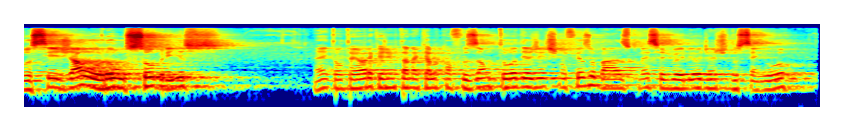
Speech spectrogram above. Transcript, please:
Você já orou sobre isso? Né, então tem hora que a gente está naquela confusão toda e a gente não fez o básico, né? Se ajoelhou diante do Senhor,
